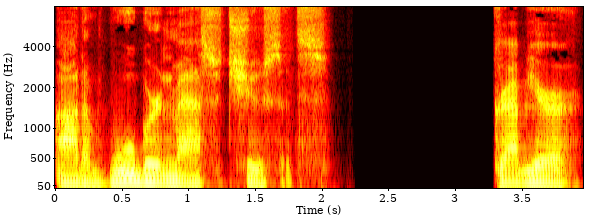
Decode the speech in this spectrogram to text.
out of Woburn, Massachusetts. Grab your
